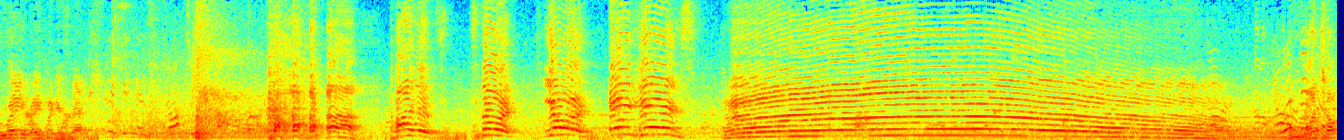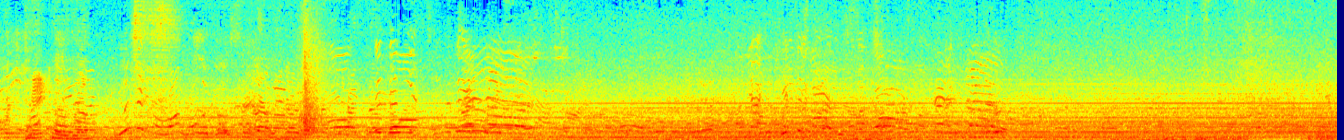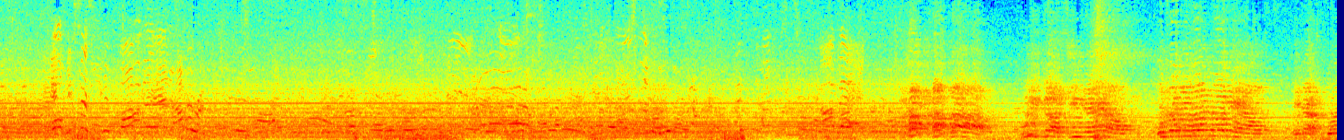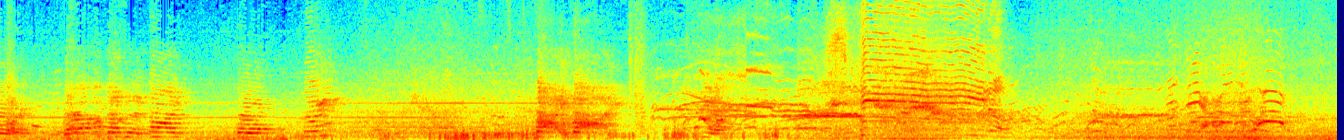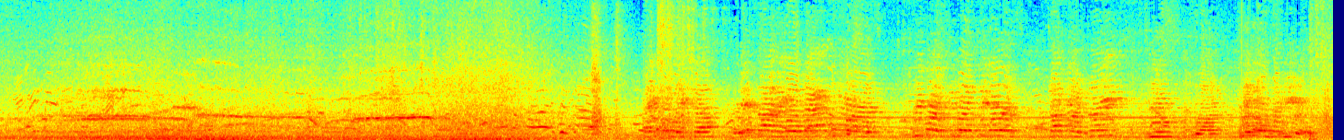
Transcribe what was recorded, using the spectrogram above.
Hooray, Ray for dispatch. Pilots, start your engines! Ah! Watch out for Tank Cobra. You roller coaster. four. We're up to the five, four, Get over here.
